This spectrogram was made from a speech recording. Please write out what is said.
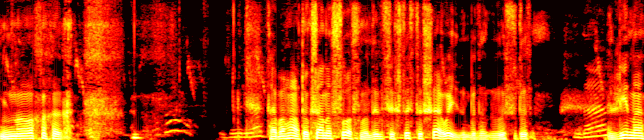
Ну, та багато, Оксана Сосна, дивіться, хтось то ще, ой, буде, тут да. Ліна.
